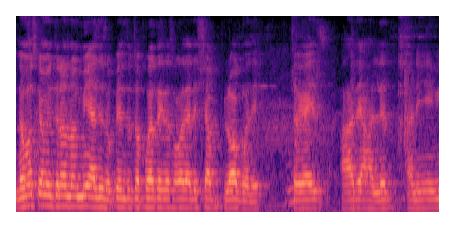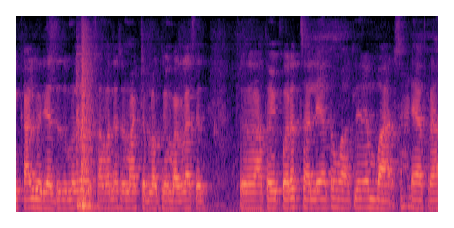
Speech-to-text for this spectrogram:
नमस्कार मित्रांनो मी आधी झोपेन. तुमचं परत एकदा स्वागत आहे आदेशच्या ब्लॉगमध्ये. तर काही आज आहे हल्ल्यात आणि मी काल घरी आलो तुम्हाला समजलं असेल मागच्या ब्लॉग तुम्ही बघला असेल. तर आता मी परत चालले आता वाचलेले बार साडे अकरा.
